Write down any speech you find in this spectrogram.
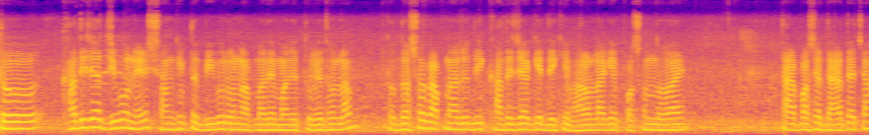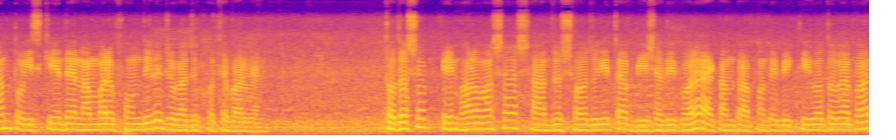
তো খাদিজার জীবনের সংক্ষিপ্ত বিবরণ আপনাদের মাঝে তুলে ধরলাম। তো দর্শক, আপনারা যদি খাদিজাকে দেখে ভালো লাগে, পছন্দ হয়, তার পাশে দাঁড়াতে চান, তো স্ক্রিনে দেওয়া নাম্বারে ফোন দিলে যোগাযোগ করতে পারবেন। তো দর্শক, প্রেম, ভালোবাসা, সাহায্য, সহযোগিতা, বিয়ে করা একান্ত আপনাদের ব্যক্তিগত ব্যাপার।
